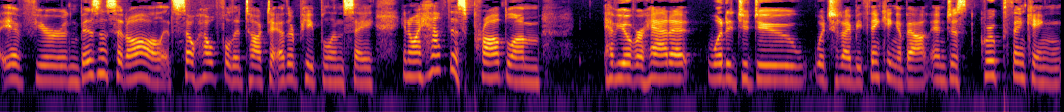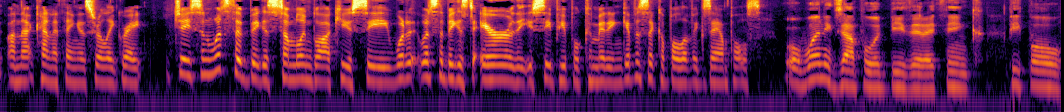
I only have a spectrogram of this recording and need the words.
if you're in business at all, it's so helpful to talk to other people and say, you know, I have this problem have you ever had it? What did you do? What should I be thinking about? And just group thinking on that kind of thing is really great. Jason, what's the biggest stumbling block you see? What, what's the biggest error that you see people committing? Give us a couple of examples. Well, one example would be that I think people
